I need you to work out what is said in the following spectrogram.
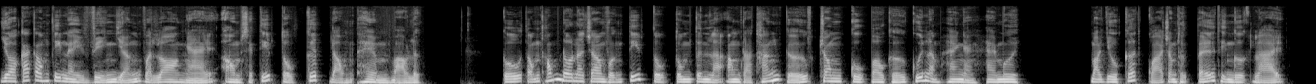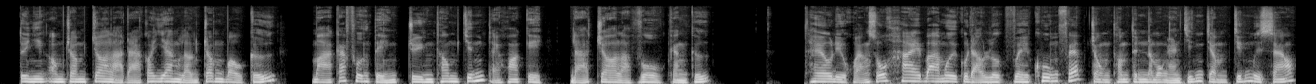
do các công ty này viện dẫn và lo ngại ông sẽ tiếp tục kích động thêm bạo lực. Cựu Tổng thống Donald Trump vẫn tiếp tục tung tin là ông đã thắng cử trong cuộc bầu cử cuối năm 2020. Mặc dù kết quả trong thực tế thì ngược lại, tuy nhiên ông Trump cho là đã có gian lận trong bầu cử mà các phương tiện truyền thông chính tại Hoa Kỳ đã cho là vô căn cứ. Theo điều khoản số 230 của đạo luật về khuôn phép trong thông tin năm 1996,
